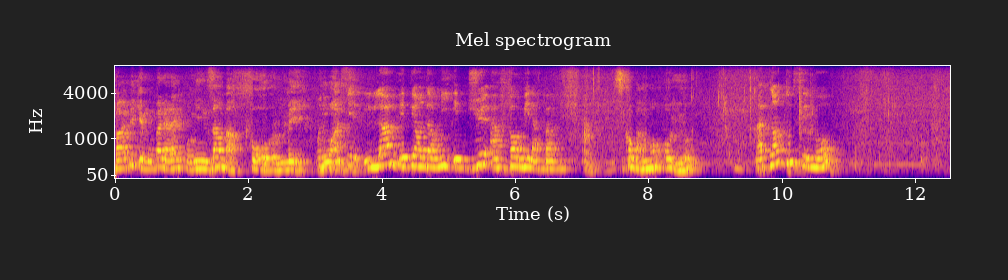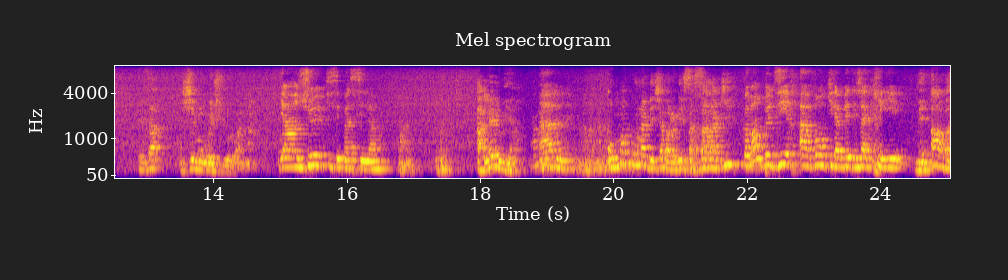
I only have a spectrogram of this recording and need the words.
babi ke mobile alali pongi Nzambe a formé on nous moisi. dit que l'homme était endormi et Dieu a formé la femme. sikoyo bamo oyo Maintenant, tous ces mots, il y a un jeu qui s'est passé là. alleluya Amen. koma kuna deja balobi esasalaki Comment on peut dire avant qu'il avait déjà créé? Mais awa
